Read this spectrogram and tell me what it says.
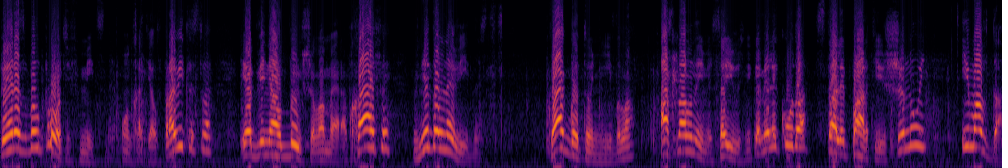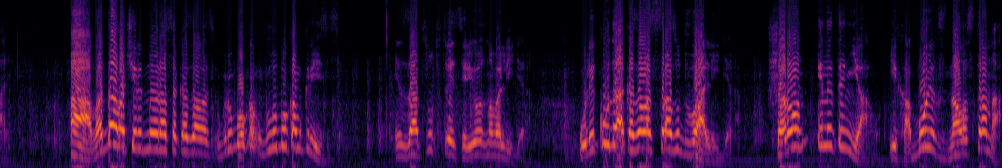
Перес был против Мицне, он хотел в правительство и обвинял бывшего мэра в Хайфе в недальновидности. Как бы то ни было, основными союзниками Ликуда стали партии Шинуй и Мавдаль. А вода в очередной раз оказалась в глубоком, глубоком кризисе из-за отсутствия серьезного лидера. У Ликуда оказалось сразу два лидера – Шарон и Нетаньяху. Их обоих знала страна,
